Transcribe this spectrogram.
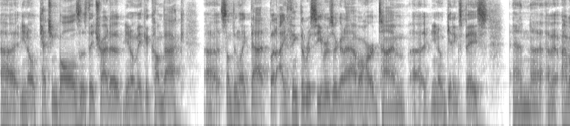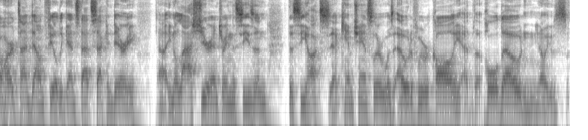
Uh, you know, catching balls as they try to you know make a comeback, something like that. But I think the receivers are going to have a hard time. you know, getting space and have a hard time downfield against that secondary. Uh, you know, last year entering the season, the Seahawks, uh, Kam Chancellor was out, if we recall. He had the holdout, and, you know, he was a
